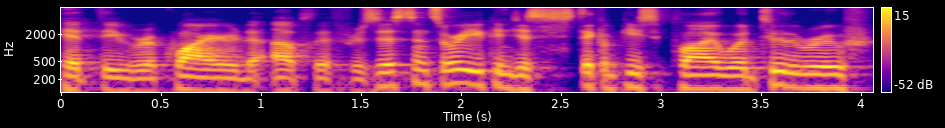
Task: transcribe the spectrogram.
hit the required uplift resistance, or you can just stick a piece of plywood to the roof,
